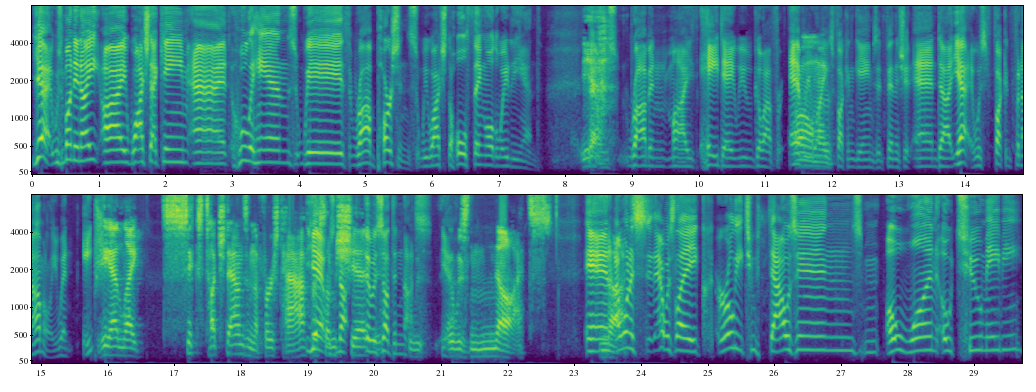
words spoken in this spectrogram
Yeah, it was Monday night. I watched that game at Houlihan's with Rob Parsons. We watched the whole thing all the way to the end. That Yeah. was Rob and my heyday. We would go out for every Oh, one my- of those fucking games and finish it. And uh, yeah, it was fucking phenomenal. He went ape shit. He had like six touchdowns in the first half. Yeah, or it was some shit. it was something It nuts. was, Yeah. it was nuts. And I want to say that was like early 2000s, mm, 01, 02 maybe.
